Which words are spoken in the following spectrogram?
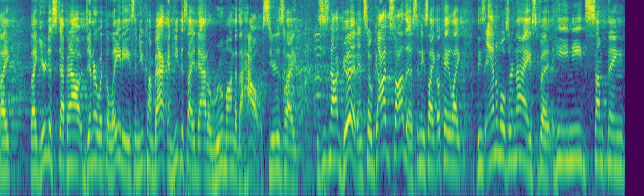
Like, like you're just stepping out dinner with the ladies and you come back and he decided to add a room onto the house. You're just like, this is not good. And so God saw this and he's like, okay, like these animals are nice, but he needs something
